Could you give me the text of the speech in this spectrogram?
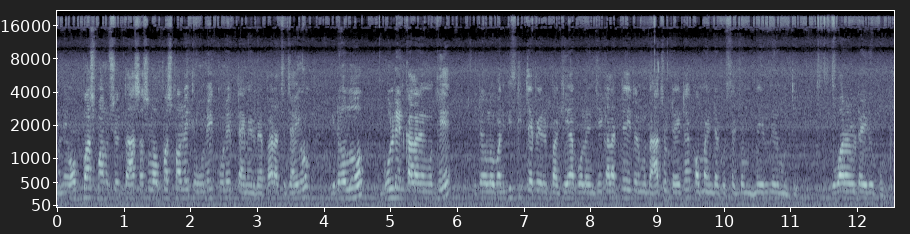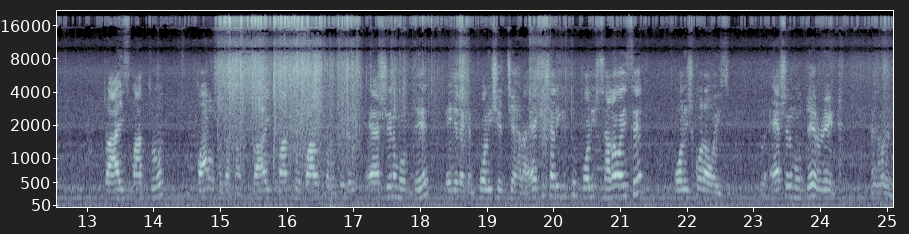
মানে অভ্যাস মানুষের দাস। আসলে অভ্যাস পারলেই তো অনেক অনেক টাইমের ব্যাপার। আচ্ছা যাই হোক, এটা হলো গোল্ডেন কালারের মধ্যে এটা হলো মানে বিস্কিট টাইপের বা ঘেয়া বলেন যে কালারটা এটার মধ্যে আঁচলটা, এটা কম্বাইন্ডটা করছে একদম মেরুনের মধ্যে। ওভারঅলটা এরকম। প্রাইস মাত্র বারোশো টাকা। প্রাইস মাত্র বারোশো টাকা। অ্যাশের মধ্যে, এই যে দেখেন পলিশের চেহারা। একই শাড়ি কিন্তু পলিশ ছাড়াও হয়েছে পলিশ করা হয়েছে অ্যাশের মধ্যে রেড ধরেন।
